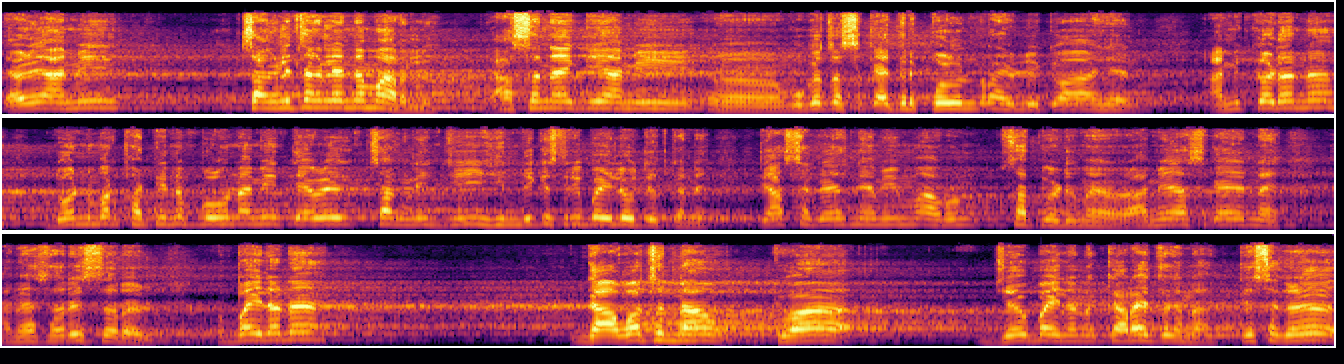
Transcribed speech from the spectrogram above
त्यावेळी आम्ही चांगले चांगल्यांना मारले. असं नाही की आम्ही उगाच असं काहीतरी पळून राहिलो किंवा हे. आम्ही कडनं दोन नंबर फाटीनं पळून आम्ही त्यावेळी चांगली जी हिंदी केसरी बैल होतात का नाही त्या सगळ्यांनी आम्ही मारून सातवेडीत मिळालो आम्ही असं काही नाही आम्ही असं रिसर राहिलो बैलानं गावाचं नाव किंवा जे बैलांना करायचं का ना ते सगळं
